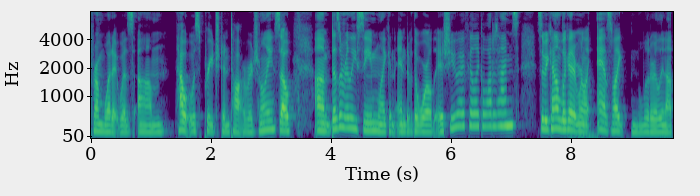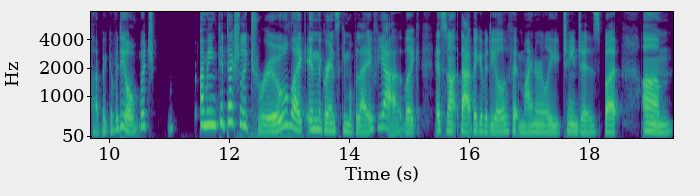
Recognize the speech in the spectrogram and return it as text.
from what it was um how it was preached and taught originally so um doesn't really seem like an end of the world issue i feel like a lot of times so we kind of look at it and we're like eh, it's like literally not that big of a deal which I mean, contextually true, like in the grand scheme of life, yeah, like it's not that big of a deal if it minorly changes. But um,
